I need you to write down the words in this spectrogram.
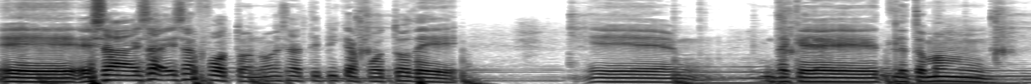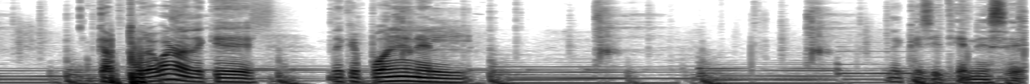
eh, esa, esa, esa, foto, ¿no? Esa típica foto de, em, de que le toman captura, bueno, de que, de que ponen el, de que si tienes eh,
